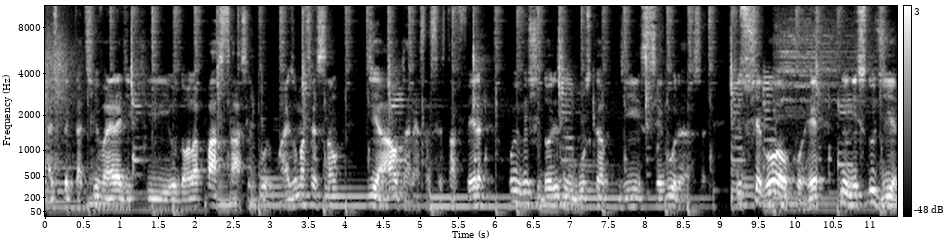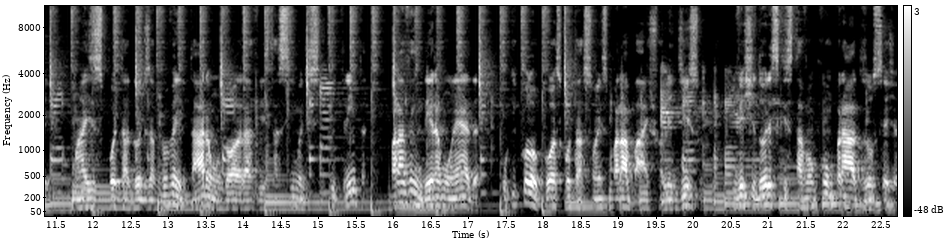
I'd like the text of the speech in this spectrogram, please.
A expectativa era de que o dólar passasse por mais uma sessão de alta nesta sexta-feira, com investidores em busca de segurança. Isso chegou a ocorrer no início do dia, mas exportadores aproveitaram o dólar à vista acima de 5,30 para vender a moeda, o que colocou as cotações para baixo. Além disso, investidores que estavam comprados, ou seja,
